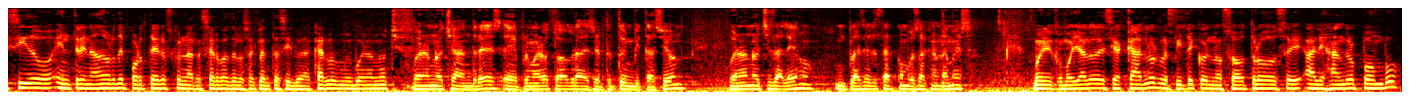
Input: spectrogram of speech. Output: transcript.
sido entrenador de porteros con las reservas de los Atlantas Silva. Carlos, muy buenas noches. Buenas noches, Andrés. Eh, primero todo agradecerte tu invitación. Buenas noches, Alejo. Un placer estar con vos acá en la mesa. Bueno, como ya lo decía Carlos, repite con nosotros eh, Alejandro Pombo,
